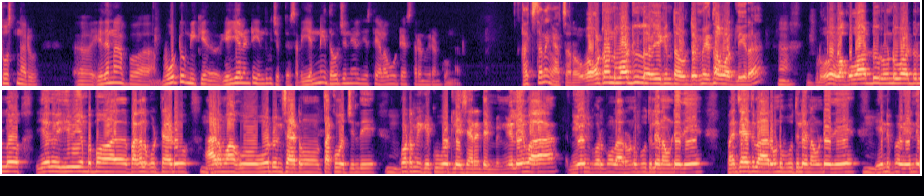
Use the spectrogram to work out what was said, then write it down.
చూస్తున్నారు. ఏదైనా ఓటు మీకు వేయాలంటే ఎందుకు చెప్తారు సార్? ఇవన్నీ దౌర్జన్యాలు చేస్తే ఎలా ఓటేస్తారని మీరు అనుకుంటున్నారు? ఖచ్చితంగా వేస్తారు ఒకటి రెండు వార్డుల్లో ఏకింటా ఉంటే మిగతా వార్డులు ఆ, ఇప్పుడు ఒక వార్డు రెండు వార్డుల్లో ఏదో ఈవీఎం పగల కొట్టినాడు. ఆడ మాకు ఓటింగ్ శాతం తక్కువ వచ్చింది. కూటమికి ఎక్కువ ఓట్లు వేసారంటే మింగలేవా నియోజకవర్గంలో ఆ రెండు బూతులేనా ఉండేది? పంచాయతీలో ఆ రెండు బూతులేనా ఉండేది? ఎన్ని ఎన్ని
